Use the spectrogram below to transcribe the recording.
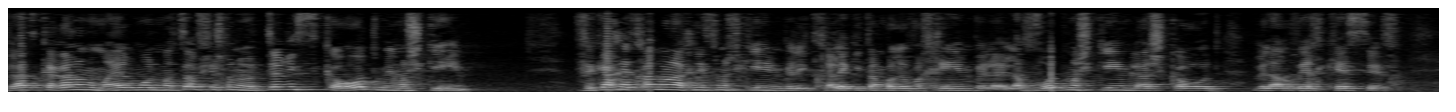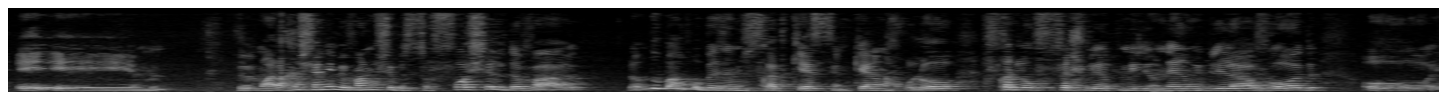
ואז קרה לנו מהר מאוד מצב שיש לנו יותר עסקאות ממשקיעים. וככה התחלנו להכניס משקיעים ולהתחלק איתם ברווחים וללוות משקיעים להשקעות ולהרוויח כסף. אה, אה, ובמהלך השנים הבנו שבסופו של דבר לא מדובר פה באיזה נוסחת קסם, כן? אנחנו לא, אף אחד לא הופך להיות מיליונר מבלי לעבוד, או אה,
